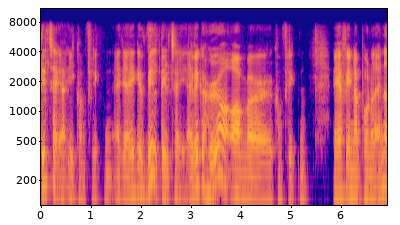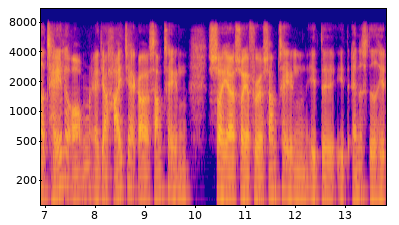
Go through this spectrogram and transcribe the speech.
deltager i konflikten, at jeg ikke vil deltage, at jeg vil ikke høre om øh, konflikten, at jeg finder på noget andet at tale om, at jeg hijacker samtalen, så jeg, så jeg fører samtalen et, øh, et andet sted hen.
